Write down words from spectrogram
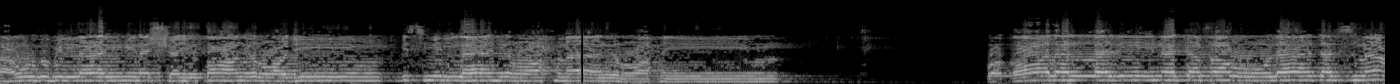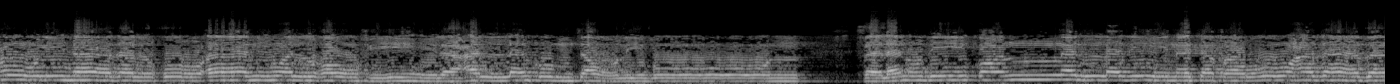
أعوذ بالله من الشيطان الرجيم. بسم الله الرحمن الرحيم. وقال الذين كفروا لا تسمعوا لهذا القرآن والغوا فيه لعلكم تغلبون. فلنذيقن الذين كفروا عذابا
